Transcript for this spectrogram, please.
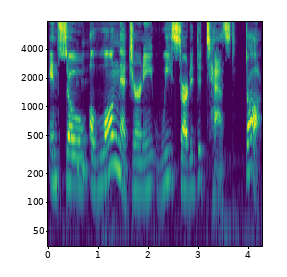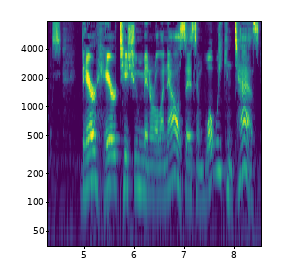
And so mm-hmm. along that journey, we started to test dogs their hair tissue mineral analysis. And what we can test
